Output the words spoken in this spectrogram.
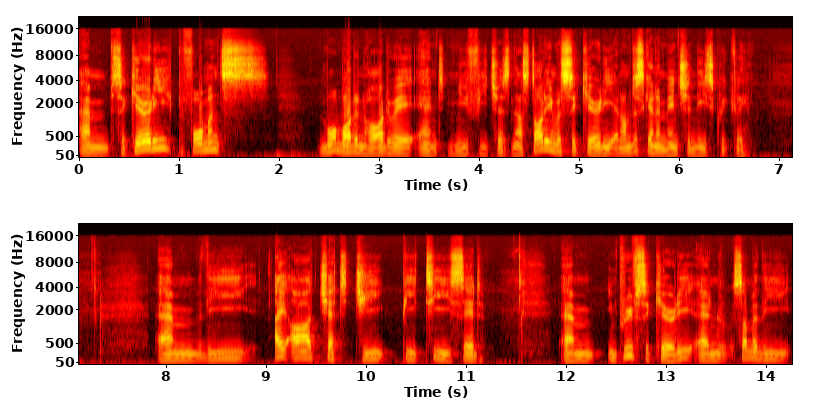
um, security, performance, more modern hardware, and new features. Now, starting with security, and I'm just going to mention these quickly. Um, the AI Chat GPT said um, improve security, and some of the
